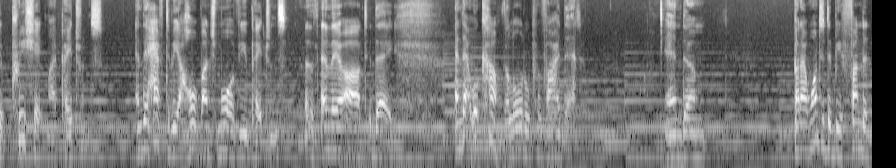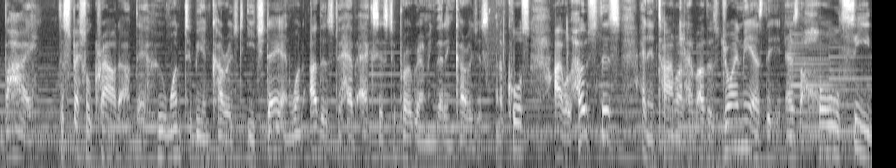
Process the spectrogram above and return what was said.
appreciate my patrons. And there have to be a whole bunch more of you patrons than there are today. And that will come. The Lord will provide that. And um, but I wanted to be funded by the special crowd out there who want to be encouraged each day and want others to have access to programming that encourages. And of course, I will host this, and in time I'll have others join me as the as the whole seed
